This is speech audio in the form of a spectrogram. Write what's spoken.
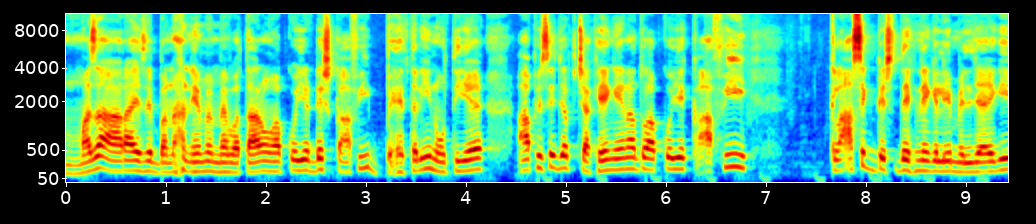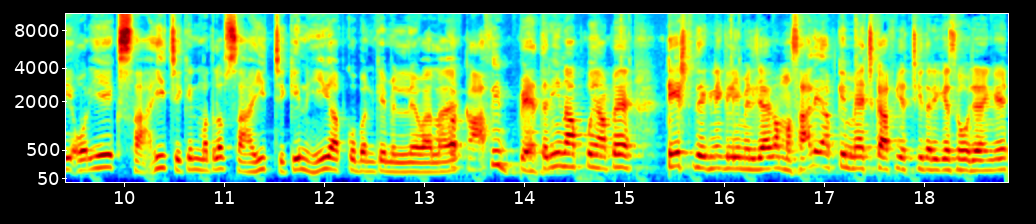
मज़ा आ रहा है इसे बनाने में, मैं बता रहा हूँ आपको, ये डिश काफ़ी बेहतरीन होती है। आप इसे जब चखेंगे ना तो आपको ये काफ़ी क्लासिक डिश देखने के लिए मिल जाएगी और ये एक शाही चिकन मतलब शाही चिकन ही आपको बन के मिलने वाला है। काफ़ी बेहतरीन आपको यहाँ पे टेस्ट देखने के लिए मिल जाएगा। मसाले आपके मैच काफ़ी अच्छी तरीके से हो जाएँगे।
